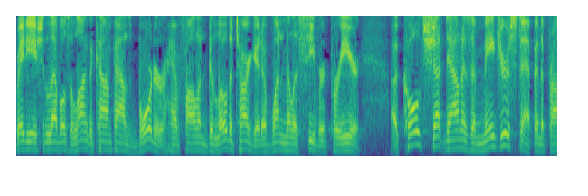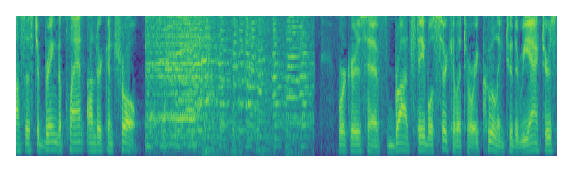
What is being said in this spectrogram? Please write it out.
Radiation levels along the compound's border have fallen below the target of 1 millisievert per year. A cold shutdown is a major step in the process to bring the plant under control. Workers have brought stable circulatory cooling to the reactors,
